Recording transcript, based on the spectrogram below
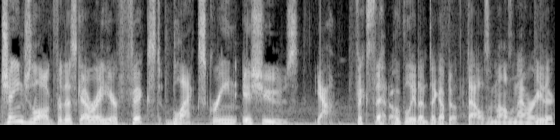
Change log for this guy right here, fixed black screen issues. Yeah, fix that. Hopefully it doesn't take up to a thousand miles an hour either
